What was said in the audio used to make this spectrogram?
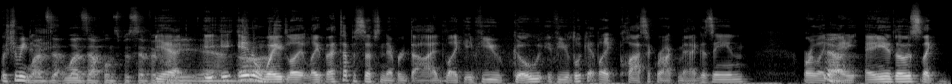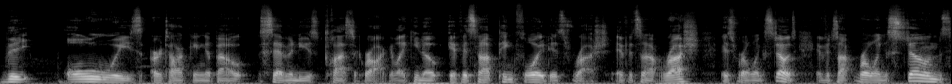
which i mean Led, Ze- Led Zeppelin specifically. yeah and, in a uh, way like, like that type of stuff's never died like if you go if you look at like classic rock magazine or like Yeah. any any of those like they always are talking about 70s classic rock like you know if it's not pink floyd it's rush if it's not rush it's rolling stones if it's not rolling stones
